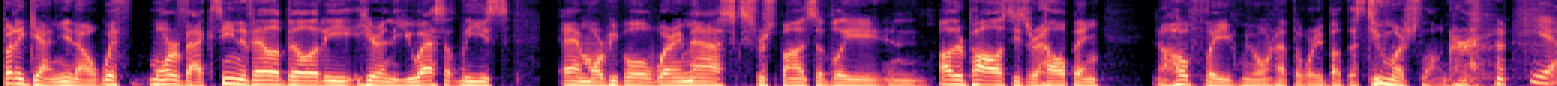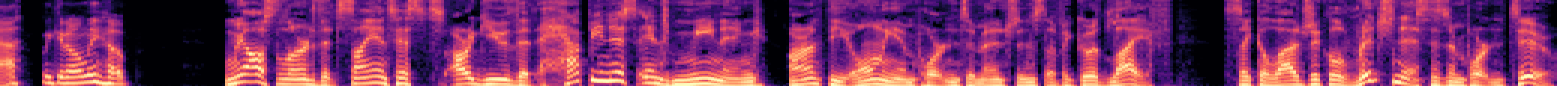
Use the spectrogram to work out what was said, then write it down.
but again, you know, with more vaccine availability here in the US at least, and more people wearing masks responsibly and other policies are helping, you know, hopefully we won't have to worry about this too much longer. yeah, we can only hope. We also learned that scientists argue that happiness and meaning aren't the only important dimensions of a good life. Psychological richness is important too.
